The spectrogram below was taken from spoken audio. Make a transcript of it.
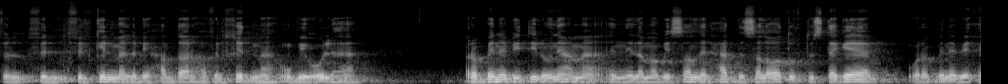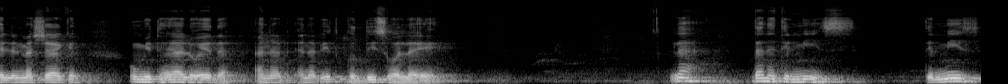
في, في, في الكلمة اللي بيحضرها في الخدمة وبيقولها. ربنا بيديله نعمة إن لما بيصلي لحد صلواته بتستجاب وربنا بيحل المشاكل. قوم يتهيأله إيه ده؟ أنا أنا بقيت قديس ولا إيه؟ لا. ده أنا تلميذ. تلميذ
